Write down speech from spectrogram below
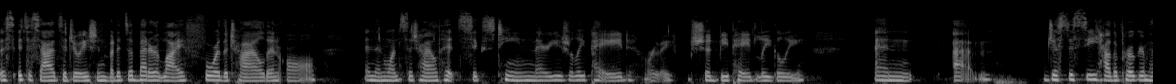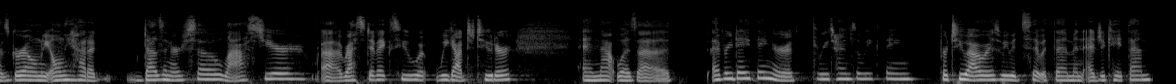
it's a sad situation, but it's a better life for the child and all. And then once the child hits 16, they're usually paid, or they should be paid legally. And um, just to see how the program has grown, we only had a dozen or so last year, uh, Restaveks who we got to tutor, and that was a everyday thing or a three times a week thing. For two hours, we would sit with them and educate them,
